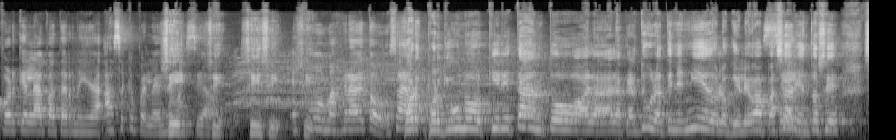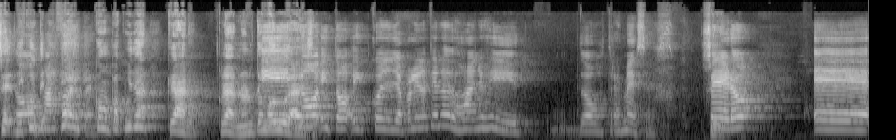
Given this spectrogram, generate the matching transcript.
Porque la paternidad hace que pelees sí, demasiado. sí, sí, sí. Es sí. como más grave todo. O sea, Por- porque uno quiere tanto a la, a la criatura, tiene miedo lo que le va a pasar Sí. y entonces se discute, "Ay, fuerte". ¿cómo para cuidar? Claro, claro, no tengo y, duda de no, eso. Y, to- y coño, ya Paulina tiene dos años y dos, tres meses. Pero eh,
